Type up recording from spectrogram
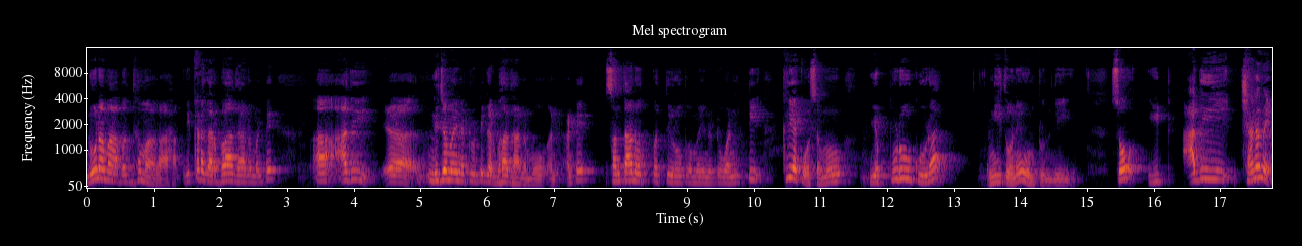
నూనమాబద్ధమాలాహ. ఇక్కడ గర్భాధానం అంటే అది నిజమైనటువంటి గర్భాధానము అని. అంటే సంతానోత్పత్తి రూపమైనటువంటి క్రియ కోసము ఎప్పుడూ కూడా నీతోనే ఉంటుంది. సో ఇట్ అది క్షణమే.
